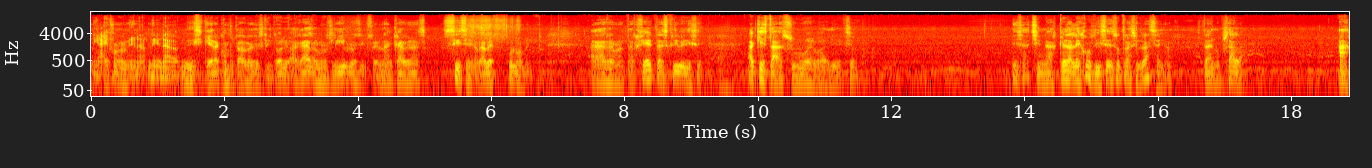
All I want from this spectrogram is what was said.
ni iPhone, ni, ni nada, ni siquiera computadoras de escritorio. Agarra unos libros y Renan Cárdenas, sí señor, a ver, un momento. Agarra una tarjeta, escribe y dice, aquí está su nueva dirección. Dice, ah, chinga, queda lejos, dice, es otra ciudad, señor. Está en Uppsala. Ah,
